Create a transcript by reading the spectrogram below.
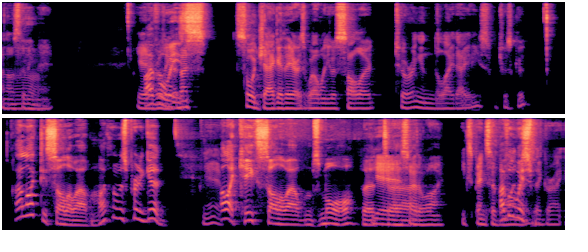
when I was living Mm. there. Yeah, I've really always, saw Jagger there as well when he was solo touring in the late eighties, which was good. I liked his solo album. I thought it was pretty good. Yeah, I like Keith's solo albums more, but yeah, uh, so do I. Expensive. I've always- they're great.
